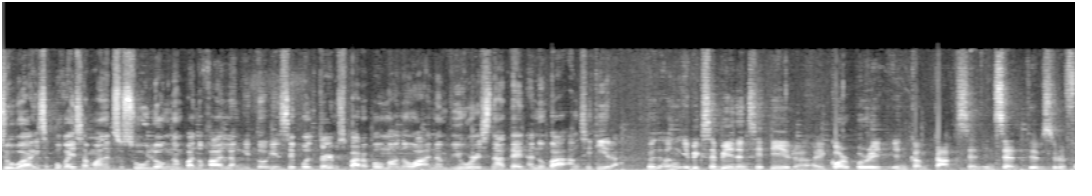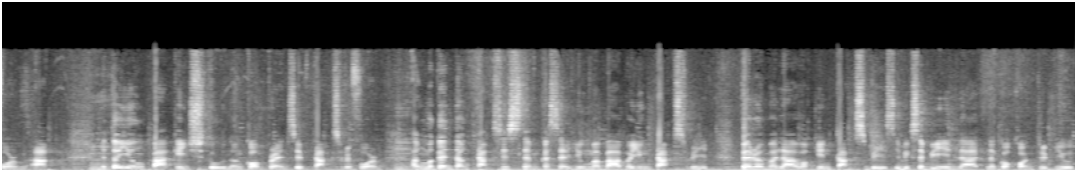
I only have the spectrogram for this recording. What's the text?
Chua, isa po kayo sa mga nagsusulong ng panukalang ito. In simple terms, para po maunawaan ng viewers natin, ano ba ang sitira? Well, ang ibig sabihin ng SITIRA ay Corporate Income Tax and Incentives Reform Act. Ito yung package 2 ng Comprehensive Tax Reform. Ang magandang tax system kasi yung mababa yung tax rate pero malawak yung tax base. Ibig sabihin lahat nagko-contribute.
